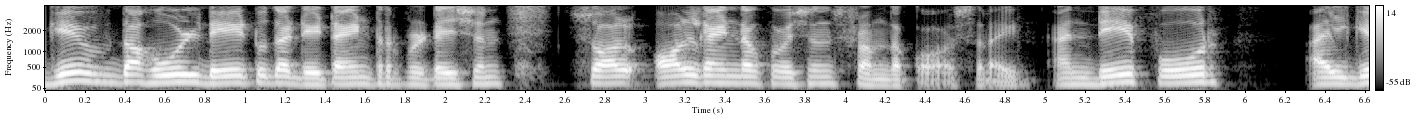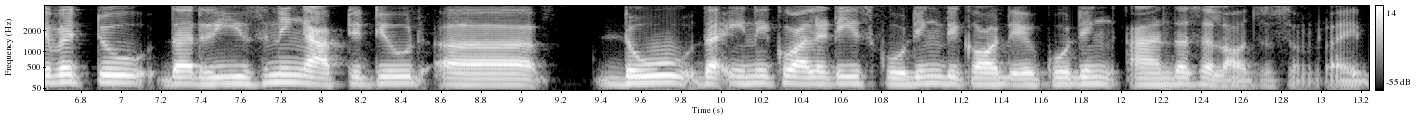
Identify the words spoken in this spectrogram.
give the whole day to the data interpretation solve all kind of questions from the course right? And day four i'll give it to the reasoning aptitude uh do the inequalities coding decoding coding and the syllogism right?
